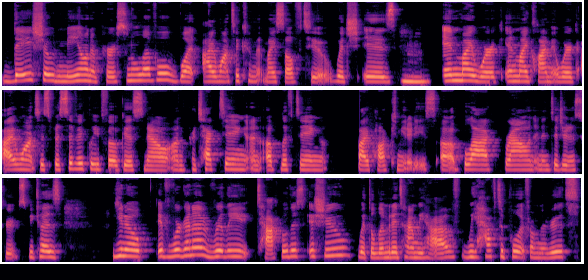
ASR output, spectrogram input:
they showed me on a personal level what I want to commit myself to, which is mm. in my work, in my climate work, I want to specifically focus now on protecting and uplifting BIPOC communities, uh, Black, Brown, and Indigenous groups, because you know, if we're gonna really tackle this issue with the limited time we have, we have to pull it from the roots.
